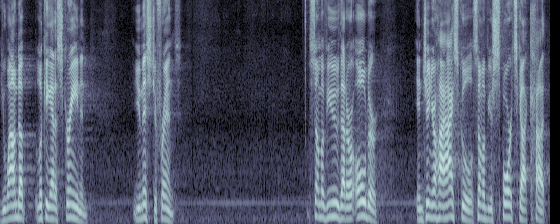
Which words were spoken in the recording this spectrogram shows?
You wound up looking at a screen and you missed your friends. Some of you that are older in junior high, high school, some of your sports got cut.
